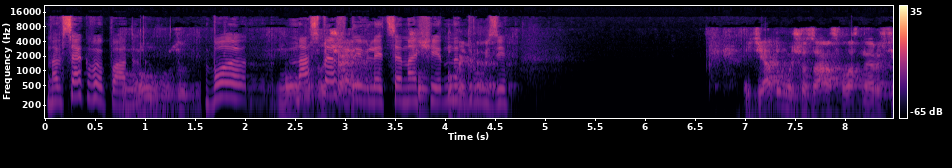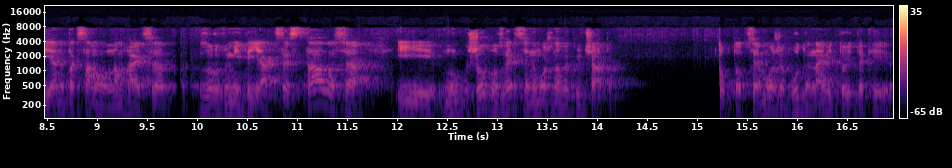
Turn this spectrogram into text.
На всяк випадок. Ну, Бо ну, нас звичайно. теж дивляться наші Слухайте, недрузі. Я думаю, що зараз власне росіяни так само намагаються зрозуміти, як це сталося, і ну жодну з версій не можна виключати. Тобто, це може бути навіть той такий е,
